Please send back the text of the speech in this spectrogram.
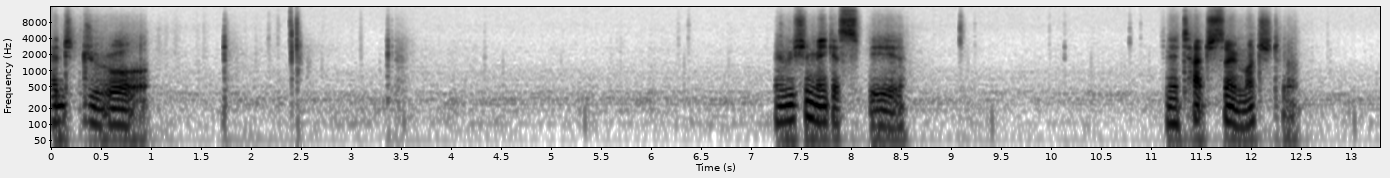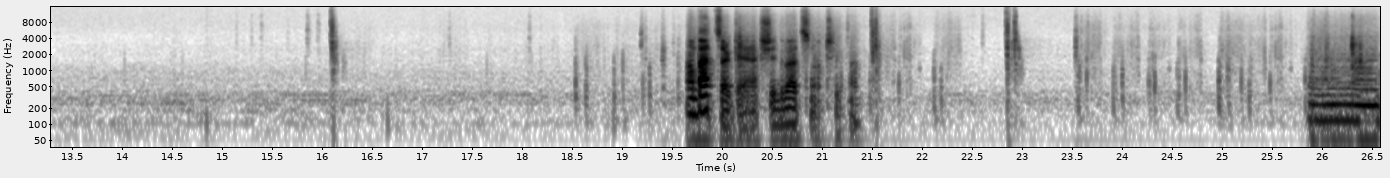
Add draw. Maybe we should make a spear. And attach so much to it. Oh, that's okay, actually. The bat's not too bad. Um,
